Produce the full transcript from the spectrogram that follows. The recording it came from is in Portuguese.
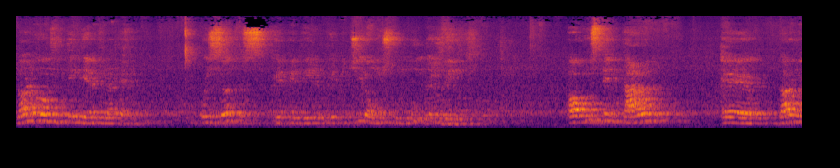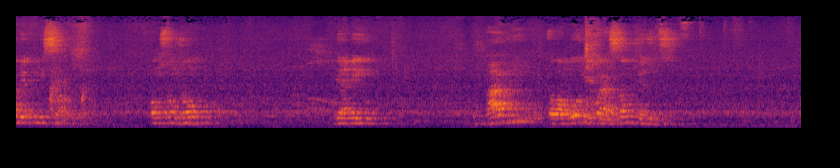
Nós não vamos entender aqui na terra. Os santos repetiram, repetiram isso muitas vezes. Alguns tentaram é, dar uma definição, como São João Vianney, o Padre é o amor do coração de Jesus.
